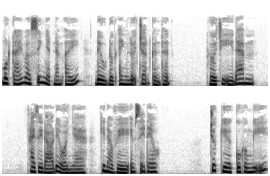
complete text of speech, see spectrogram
một cái vào sinh nhật năm ấy, đều được anh lựa chọn cẩn thận. Hứa chị ý đam. Hai dây đó đều ở nhà, khi nào về em sẽ đeo. Trước kia cô không nghĩ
